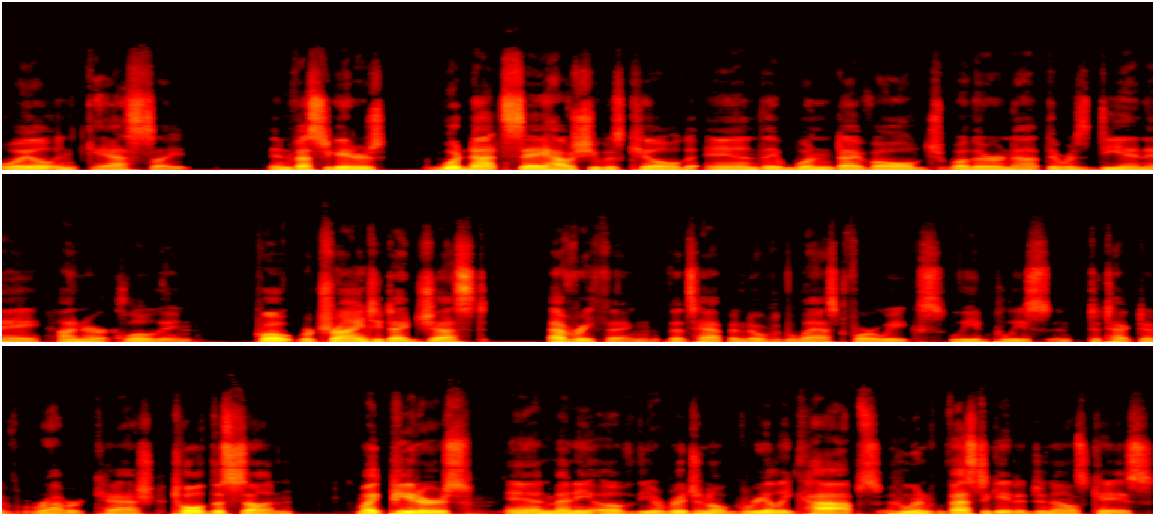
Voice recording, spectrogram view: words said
oil and gas site. Investigators would not say how she was killed, and they wouldn't divulge whether or not there was DNA on her clothing. Quote, We're trying to digest everything that's happened over the last four weeks, lead police detective Robert Cash told The Sun. Mike Peters and many of the original Greeley cops who investigated Jonelle's case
